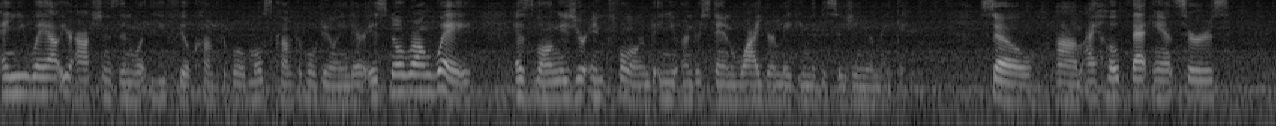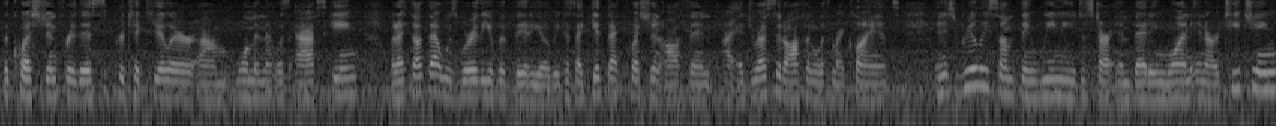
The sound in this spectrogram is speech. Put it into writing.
and you weigh out your options in what you feel comfortable most comfortable doing there is no wrong way as long as you're informed and you understand why you're making the decision you're making. So um, I hope that answers the question for this particular um, woman that was asking, but I thought that was worthy of a video because I get that question often. I address it often with my clients, and it's really something we need to start embedding one in our teaching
